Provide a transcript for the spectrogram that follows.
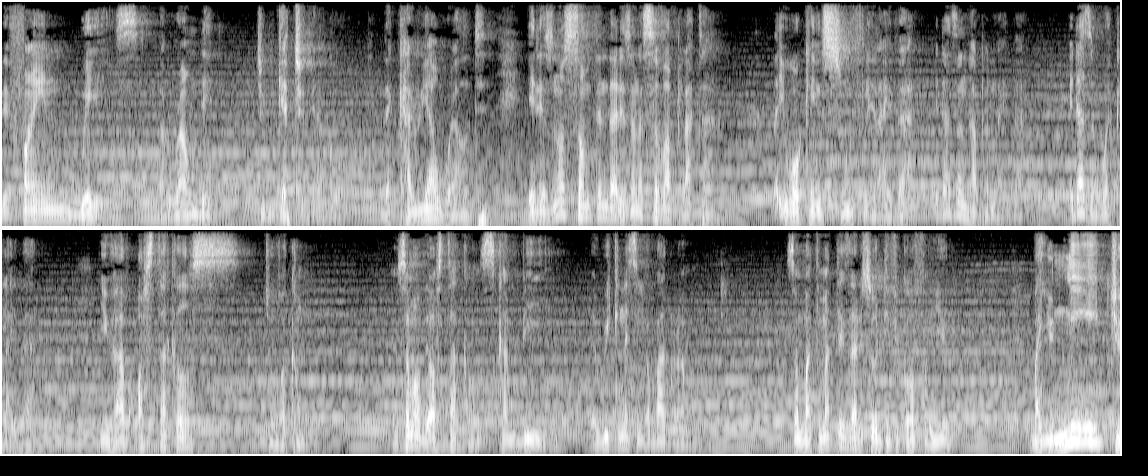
They find ways around it to get to their goal. The career world, it is not something that is on a silver platter that you walk in smoothly like that. It doesn't happen like that. It doesn't work like that. You have obstacles to overcome. And some of the obstacles can be the weakness in your background. Some mathematics that is so difficult for you. But you need to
